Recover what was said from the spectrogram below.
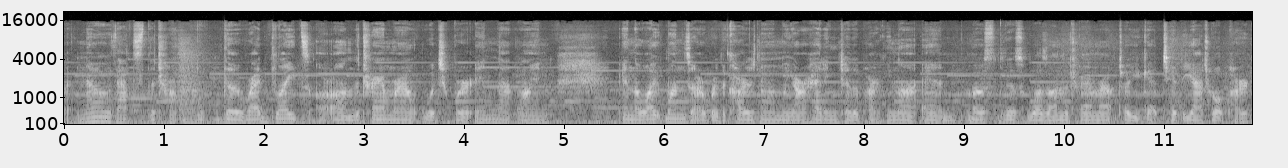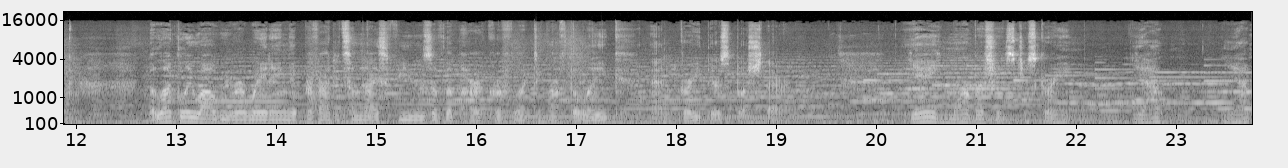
but no, that's the tr- the red lights are on the tram route, which we're in that line, and the white ones are where the cars normally are heading to the parking lot. And most of this was on the tram route till you get to the actual park. But luckily, while we were waiting, it provided some nice views of the park reflecting off the lake, and great, there's a bush there. Yay, more bushes, just great. Yep, yep,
